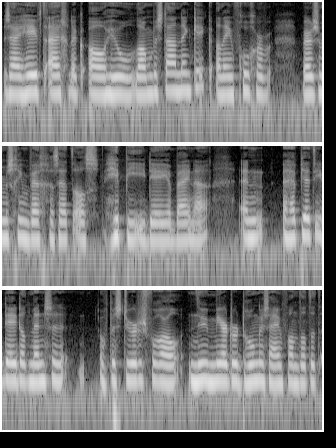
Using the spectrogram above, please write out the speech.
zij heeft eigenlijk al heel lang bestaan, denk ik. Alleen vroeger werden ze misschien weggezet als hippie-ideeën bijna. En heb je het idee dat mensen, of bestuurders vooral, nu meer doordrongen zijn van dat het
